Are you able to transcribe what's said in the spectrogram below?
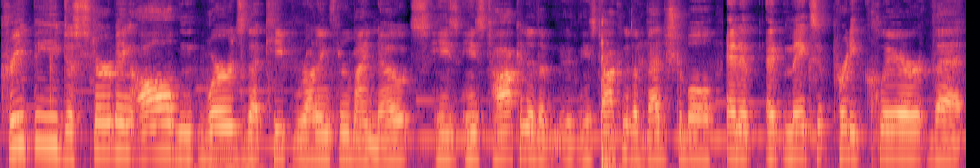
creepy, disturbing, all words that keep running through my notes. He's he's talking to the he's talking to the vegetable, and it, it makes it pretty clear that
